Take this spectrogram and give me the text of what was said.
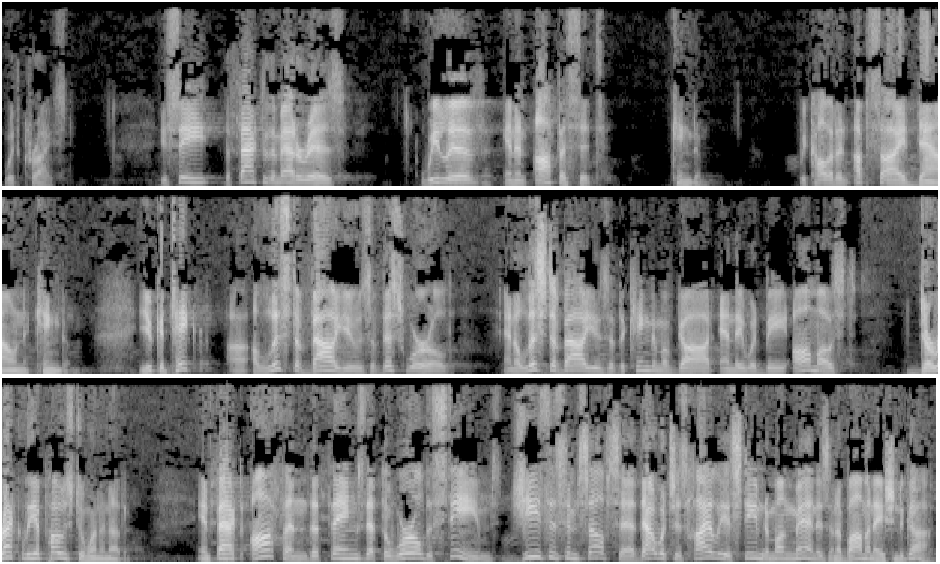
with Christ. You see, the fact of the matter is, we live in an opposite kingdom. We call it an upside down kingdom you could take a, a list of values of this world and a list of values of the kingdom of God, and they would be almost directly opposed to one another. In fact, often the things that the world esteems, Jesus himself said, that which is highly esteemed among men is an abomination to God.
